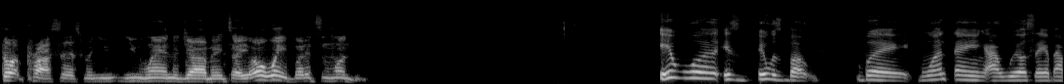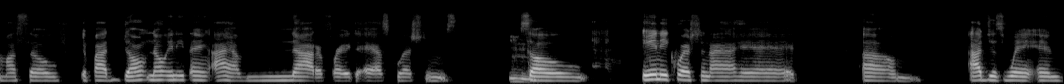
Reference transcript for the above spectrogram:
thought process when you you land the job and they tell you, "Oh, wait, but it's in London." It was it was both. But one thing I will say about myself, if I don't know anything, I am not afraid to ask questions. Mm-hmm. So any question I had, um, I just went and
